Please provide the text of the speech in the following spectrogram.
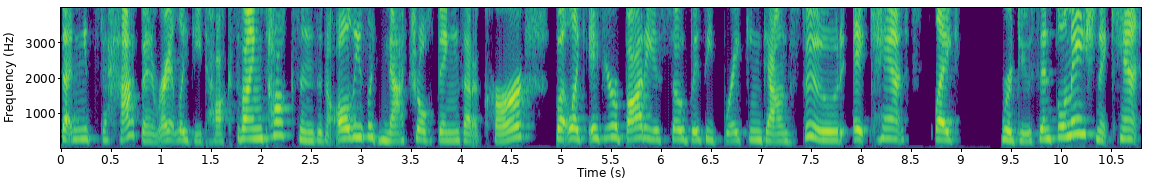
that needs to happen, right? Like detoxifying toxins and all these like natural things that occur. But like if your body is so busy breaking down food, it can't like reduce inflammation. It can't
